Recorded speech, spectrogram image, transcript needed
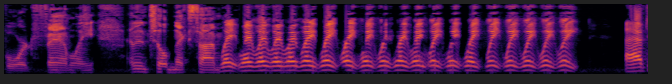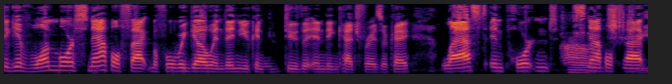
Board Family. And until next time, Wait, wait, wait, wait, wait, wait, wait, wait, wait, wait, wait, wait, wait, wait, wait, wait, wait, wait, wait, wait. I have to give one more Snapple fact before we go, and then you can do the ending catchphrase. Okay. Last important Oh, Snapple fact:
